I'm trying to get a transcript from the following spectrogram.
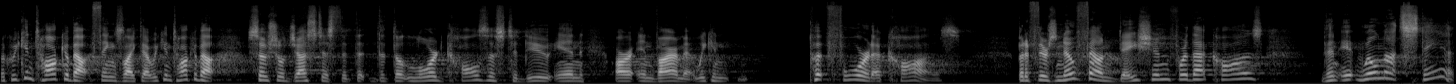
Look, we can talk about things like that. We can talk about social justice that the, that the Lord calls us to do in our environment. We can put forward a cause. But if there's no foundation for that cause, then it will not stand.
